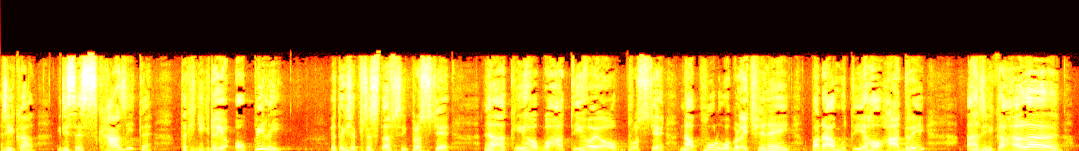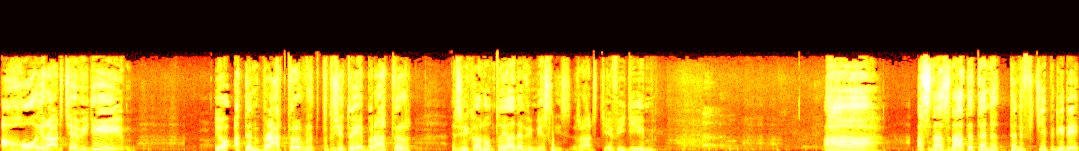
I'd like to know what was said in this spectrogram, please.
Říkal, když se scházíte, tak někdo je opilý. Jo, takže představ si prostě nějakýho bohatýho, jo, prostě na půl oblečený, padá mu ty jeho hadry a říká, hele, ahoj, rád tě vidím. Jo, a ten bratr, protože to je bratr, říká, no to já nevím, jestli rád tě vidím. A, a snad znáte ten, ten vtip, kdy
